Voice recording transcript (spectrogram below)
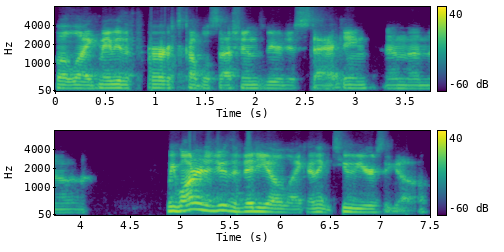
but like maybe the first couple sessions we were just stacking, and then uh, we wanted to do the video like I think two years ago,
